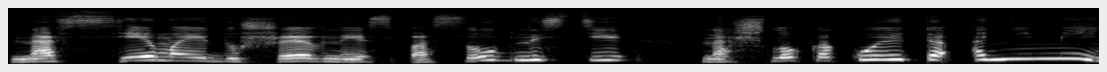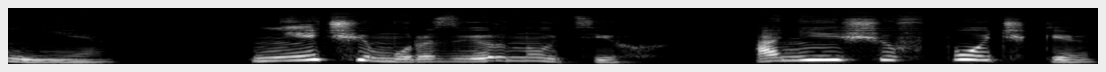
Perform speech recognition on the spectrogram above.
На все мои душевные способности нашло какое-то онемение. Нечему развернуть их. Они еще в почке,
